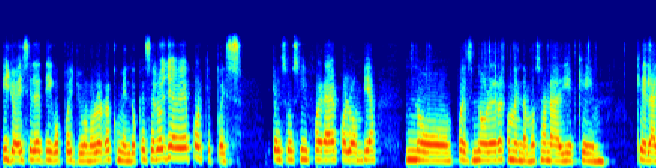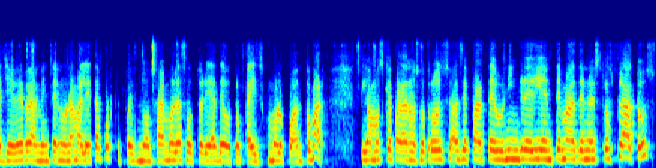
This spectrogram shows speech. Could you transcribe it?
y yo ahí sí les digo, pues yo no les recomiendo que se lo lleve porque pues eso sí fuera de Colombia no, pues no le recomendamos a nadie que, que la lleve realmente en una maleta porque pues no sabemos las autoridades de otro país cómo lo puedan tomar. Digamos que para nosotros hace parte de un ingrediente más de nuestros platos,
